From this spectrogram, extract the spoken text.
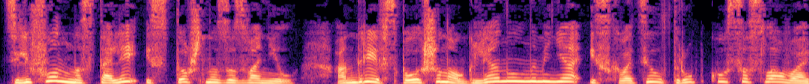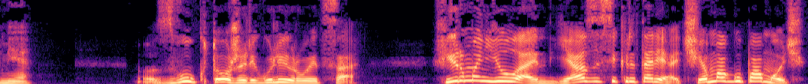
Телефон на столе истошно зазвонил. Андрей всполошено глянул на меня и схватил трубку со словами. «Звук тоже регулируется. Фирма Ньюлайн, я за секретаря, чем могу помочь?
